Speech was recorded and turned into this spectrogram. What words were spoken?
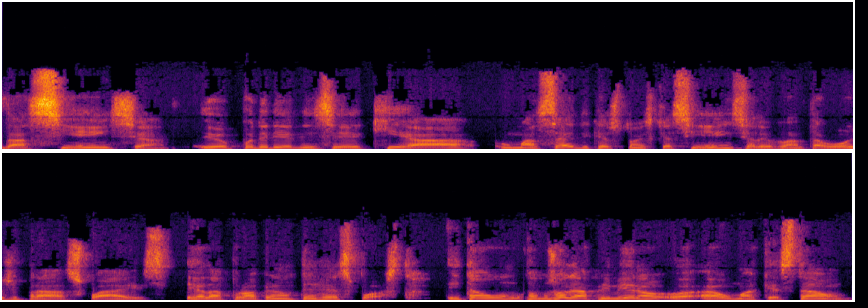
da ciência, eu poderia dizer que há uma série de questões que a ciência levanta hoje para as quais ela própria não tem resposta. Então, vamos olhar primeiro a uma questão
